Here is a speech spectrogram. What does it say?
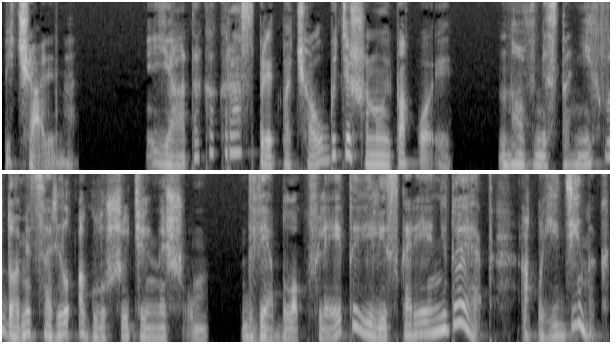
Печально. Я-то как раз предпочел бы тишину и покой. Но вместо них в доме царил оглушительный шум. Две блокфлейты вели скорее не дуэт, а поединок.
